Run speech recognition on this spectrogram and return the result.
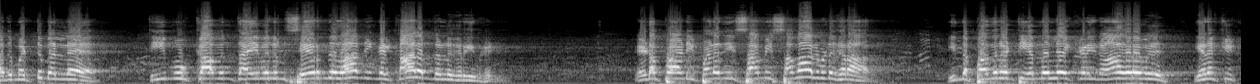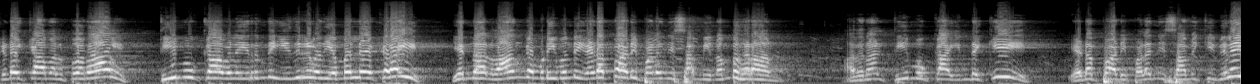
அது மட்டுமல்ல திமுகவின் தயவிலும் சேர்ந்துதான் நீங்கள் காலம் தள்ளுகிறீர்கள். எடப்பாடி பழனிசாமி சவால் விடுகிறார். இந்த பதினெட்டு எம்எல்ஏக்களின் ஆதரவு எனக்கு கிடைக்காமல் போனால் திமுகவில் இருந்து இருபது எம்எல்ஏக்களை என்னால் வாங்க முடியும் என்று எடப்பாடி பழனிசாமி நம்புகிறான். அதனால் திமுக இன்றைக்கு எடப்பாடி பழனிசாமிக்கு விலை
